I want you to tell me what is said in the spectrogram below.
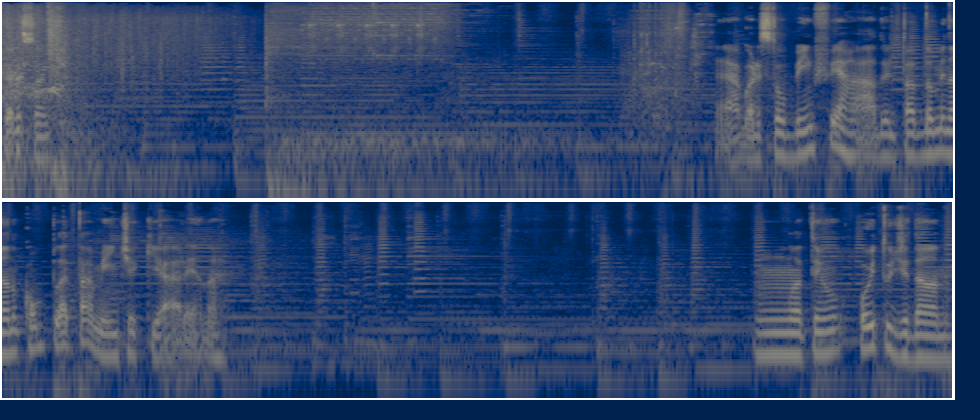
Interessante. É, agora estou bem ferrado. Ele tá dominando completamente aqui a arena. Hum, eu tenho 8 de dano.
